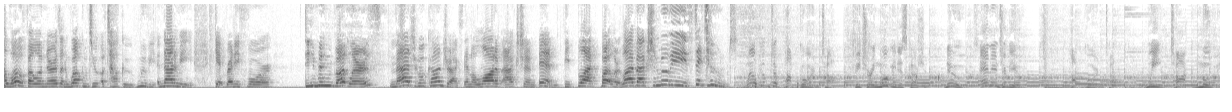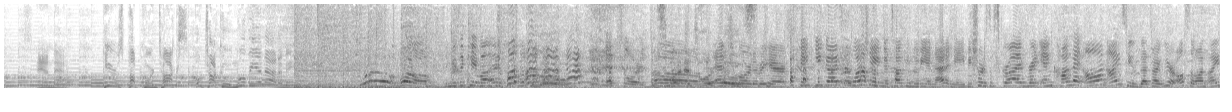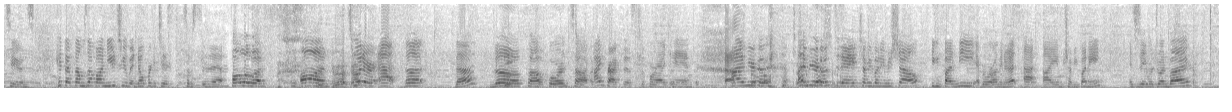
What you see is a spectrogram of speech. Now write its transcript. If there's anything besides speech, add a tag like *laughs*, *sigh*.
Hello, fellow nerds, and welcome to Otaku Movie Anatomy. Get ready for demon butlers, magical contracts, and a lot of action in the Black Butler live action movie. Stay tuned. Welcome to Popcorn Talk, featuring movie discussion, news, and interviews. Popcorn Talk. We talk movies. And now, here's Popcorn Talk's Otaku Movie Anatomy. Whoa! The music came on. *laughs* Edgelord. This is my edgelord Edge. Lord over here. Thank you guys for watching Otaku Movie Anatomy. Be sure to subscribe, rate, and comment on iTunes. That's right, we are also on iTunes. Hit that thumbs up on YouTube, and don't forget to subs- uh, follow us on Twitter at the the the Popcorn Talk. I practiced before I came. I'm your host. *laughs* I'm your host today, Chubby Bunny Michelle. You can find me everywhere on the internet at I am Chubby Bunny. And today we're joined by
